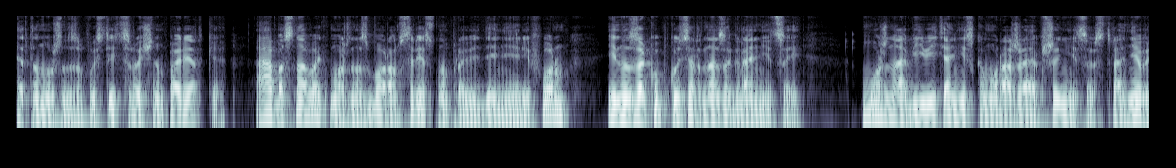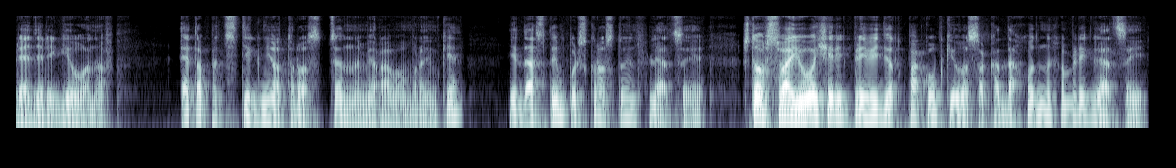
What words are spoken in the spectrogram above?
Это нужно запустить в срочном порядке. А обосновать можно сбором средств на проведение реформ и на закупку зерна за границей. Можно объявить о низком урожае пшеницы в стране в ряде регионов. Это подстегнет рост цен на мировом рынке – и даст импульс к росту инфляции, что в свою очередь приведет к покупке высокодоходных облигаций.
